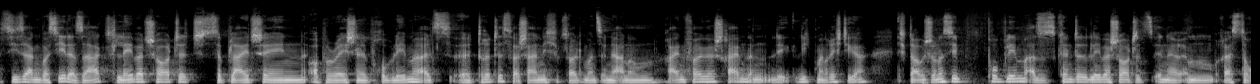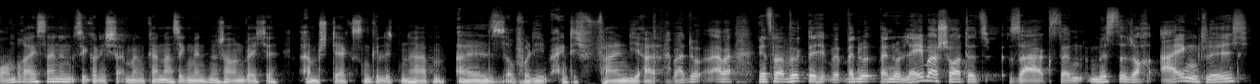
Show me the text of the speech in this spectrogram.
Sie sagen, was jeder sagt. Labor Shortage, Supply Chain, Operational Probleme als äh, drittes. Wahrscheinlich sollte man es in der anderen Reihenfolge schreiben, dann li liegt man richtiger. Ich glaube schon, dass die Probleme, also es könnte Labor Shortage in der, im Restaurantbereich sein. Sie können nicht, man kann nach Segmenten schauen, welche am stärksten gelitten haben. Also, obwohl die eigentlich fallen die. Aber du, aber jetzt mal wirklich, wenn du, wenn du Labor Shortage sagst, dann müsste doch eigentlich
